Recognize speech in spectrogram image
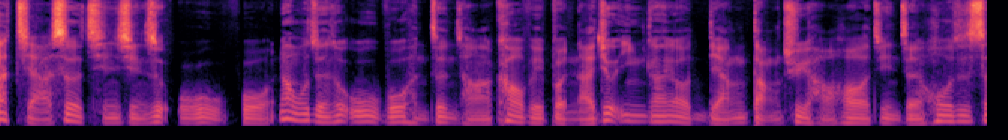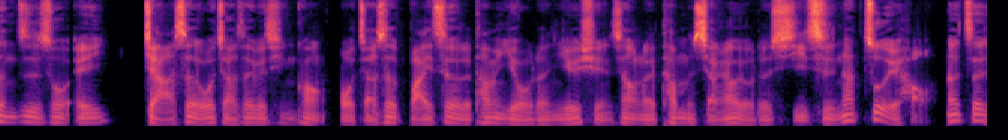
那假设情形是五五波，那我只能说五五波很正常啊。靠北本来就应该要两党去好好的竞争，或是甚至说，哎，假设我假设一个情况，哦，假设白色的他们有人也选上了他们想要有的席次，那最好。那这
